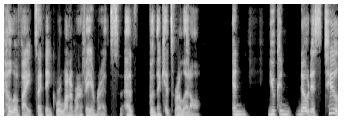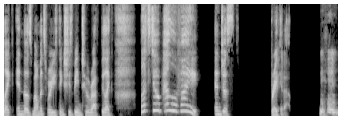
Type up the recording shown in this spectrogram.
Pillow fights, I think, were one of our favorites as when the kids were little. And you can notice too, like in those moments where you think she's being too rough, be like, let's do a pillow fight and just break it up. hmm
